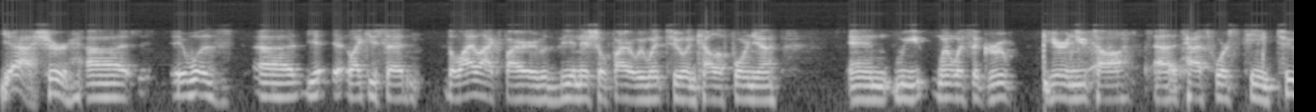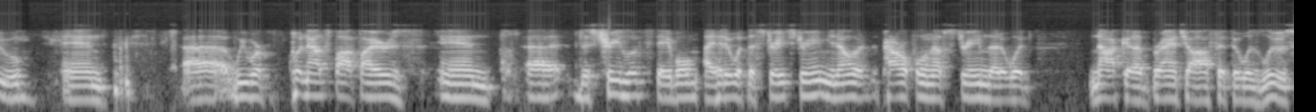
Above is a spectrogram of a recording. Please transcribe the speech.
Yeah, sure. Uh, it was, uh, like you said, the lilac fire was the initial fire we went to in California. And we went with a group here in Utah, uh, Task Force Team 2. And uh, we were putting out spot fires and uh, this tree looked stable. I hit it with a straight stream, you know, a powerful enough stream that it would knock a branch off if it was loose.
